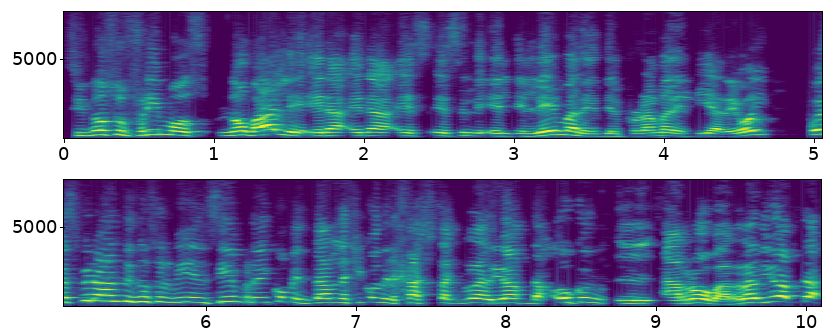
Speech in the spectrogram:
Si no sufrimos, no vale, era, era, es, es el, el, lema del programa del día de hoy. Pues, pero antes no se olviden siempre de comentarles que con el hashtag Radio Abda o con el arroba Radio Abda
